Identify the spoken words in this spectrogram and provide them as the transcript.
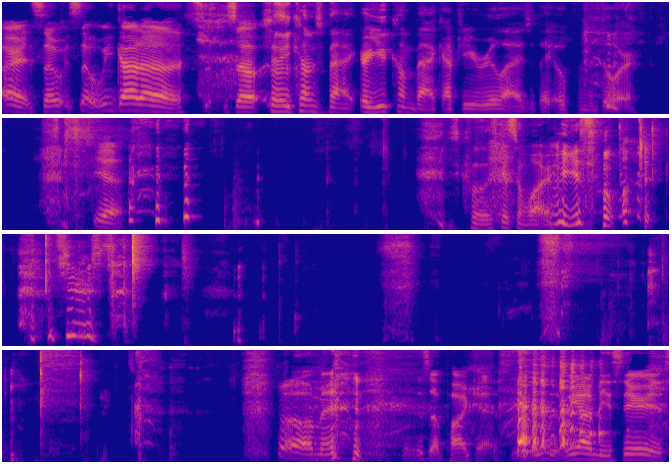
All right. So so we got uh so So he comes back, or you come back after you realize that they open the door. yeah. It's cool. Let's get some water. We get some water. Cheers. Oh man. This is a podcast. dude. We gotta be serious.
